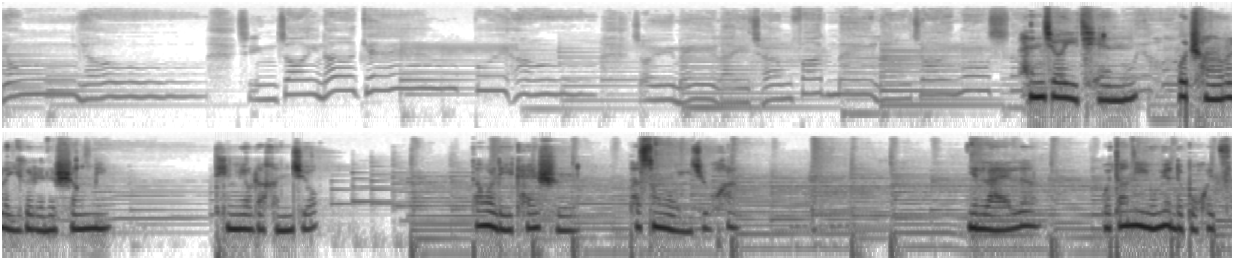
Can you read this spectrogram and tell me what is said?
拥有？缠在那颈背后。很久以前，我闯入了一个人的生命，停留了很久。当我离开时，他送了我一句话。你来了，我当你永远都不会走；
